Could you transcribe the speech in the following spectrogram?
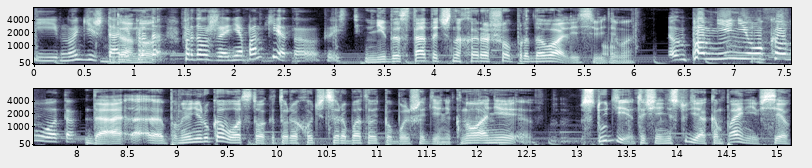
и многие ждали да, прод... продолжения банкета. То есть... Недостаточно хорошо продавались, видимо. По мнению кого-то. Да, а, а, по мнению руководства, которое хочет зарабатывать побольше денег. Но они студии, точнее не студии, а компании все,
